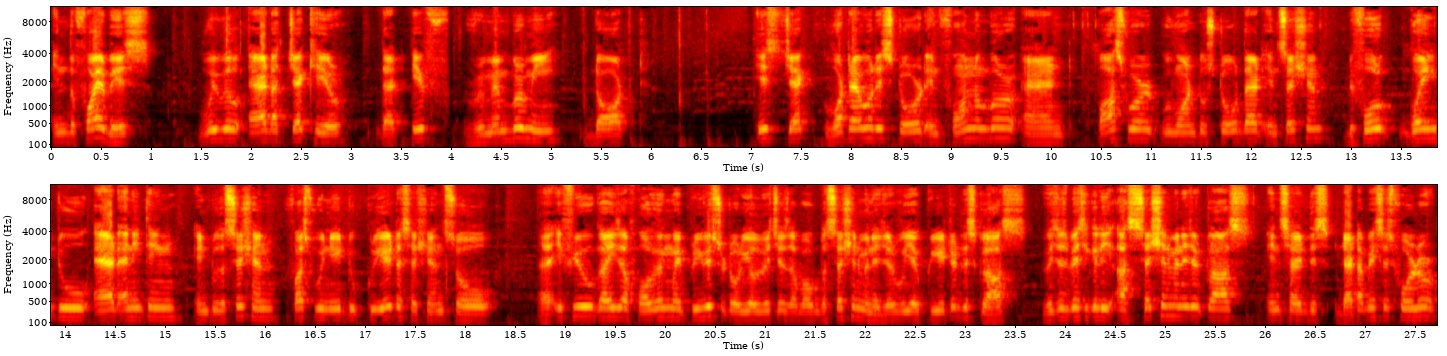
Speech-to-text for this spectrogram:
in the Firebase, we will add a check here that if remember me dot is checked whatever is stored in phone number and password we want to store that in session. Before going to add anything into the session first we need to create a session. So uh, if you guys are following my previous tutorial which is about the session manager we have created this class which is basically a session manager class inside this databases folder.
